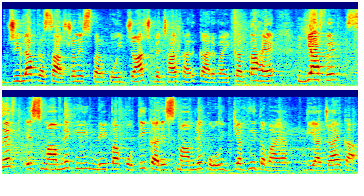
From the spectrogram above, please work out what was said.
जिला प्रशासन इस पर कोई जाँच बिठाकर कार्रवाई करता है या फिर सिर्फ़ इस मामले की लीपापोती कर इस मामले को यही दबाया दिया जाएगा।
